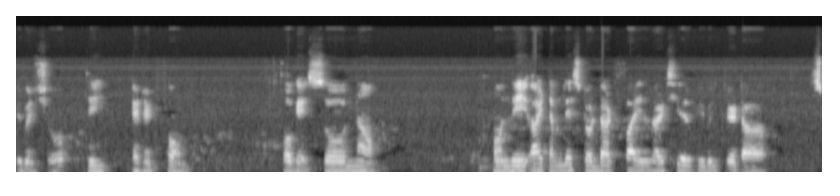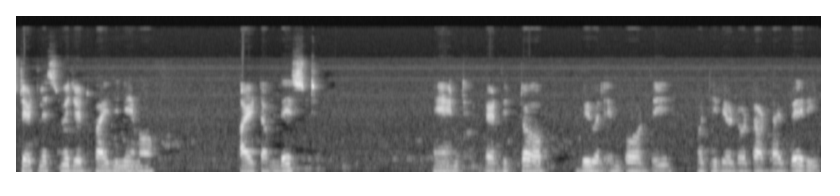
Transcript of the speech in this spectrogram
we will show the edit form. Okay so now on the item list or dart file right here we will create a stateless widget by the name of item list. And at the top we will import the material.dart library.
